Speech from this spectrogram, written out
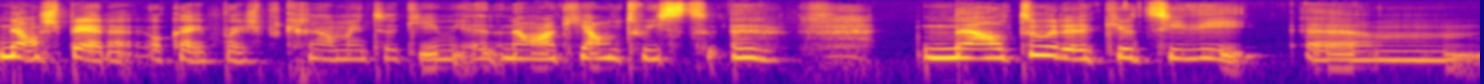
Não, espera, ok, pois, porque realmente aqui, não, aqui há um twist. Na altura que eu decidi. Um,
